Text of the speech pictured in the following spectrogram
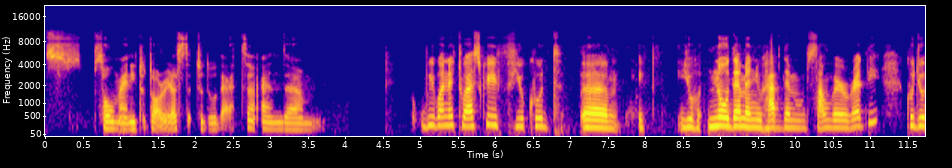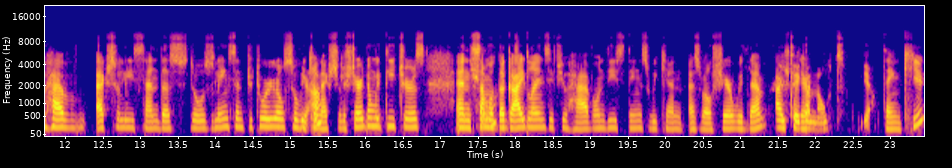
so many tutorials to do that. And um, we wanted to ask you if you could, um, if you know them and you have them somewhere ready, could you have actually send us those links and tutorials so we Yeah. can actually share them with teachers and some of the guidelines if you have on these things we can as well share with them. I'll take a note. Yeah, Thank you.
